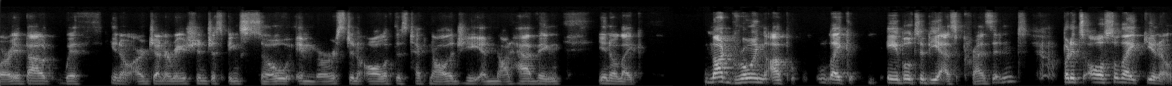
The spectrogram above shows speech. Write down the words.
worry about with you know our generation just being so immersed in all of this technology and not having you know like not growing up like able to be as present but it's also like you know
